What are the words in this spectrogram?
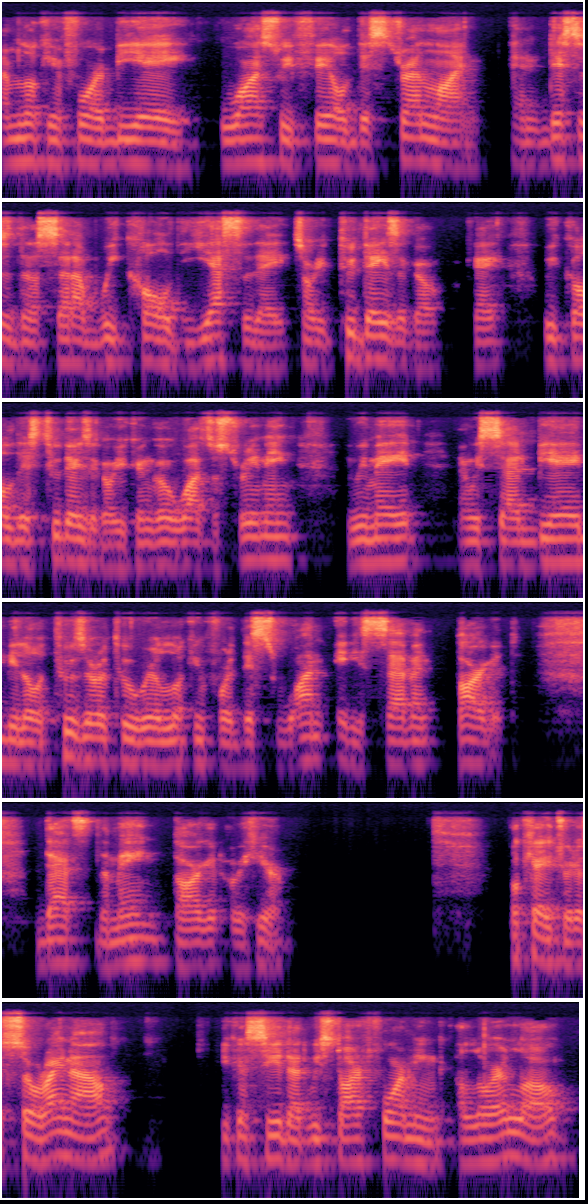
I'm looking for a BA once we fill this trend line. And this is the setup we called yesterday, sorry, two days ago, okay? We called this two days ago. You can go watch the streaming we made and we said BA below 202, we're looking for this 187 target. That's the main target over here. Okay, traders, so right now, you can see that we start forming a lower low,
